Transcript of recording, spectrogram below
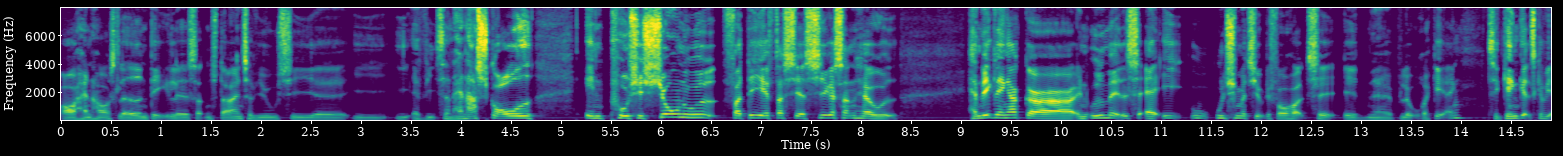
og han har også lavet en del øh, sådan større interviews i, øh, i, i aviserne. Han har skåret en position ud for DF, der ser cirka sådan her ud. Han vil ikke længere gøre en udmeldelse af EU ultimativt i forhold til en øh, blå regering. Til gengæld skal vi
